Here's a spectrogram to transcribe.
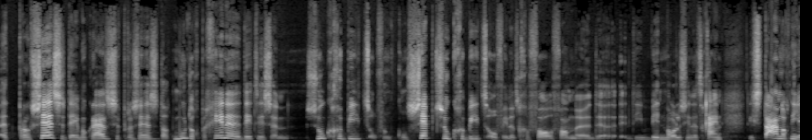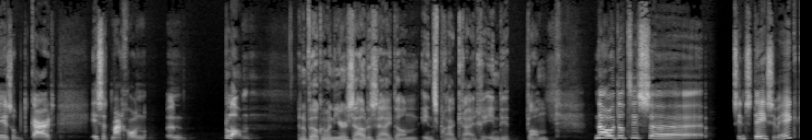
het proces, het democratische proces, dat moet nog beginnen. Dit is een zoekgebied of een conceptzoekgebied. Of in het geval van de, de, die windmolens in het Gein, die staan nog niet eens op de kaart. Is het maar gewoon een plan. En op welke manier zouden zij dan inspraak krijgen in dit plan? Nou, dat is... Uh, Sinds deze week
